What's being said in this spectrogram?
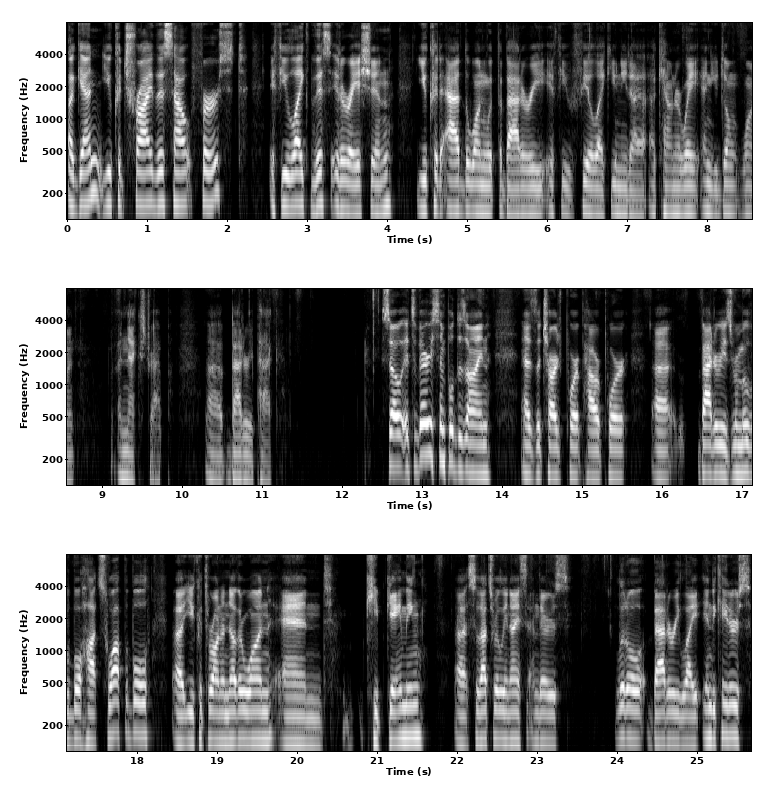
Again, you could try this out first. If you like this iteration, you could add the one with the battery if you feel like you need a, a counterweight and you don't want a neck strap uh, battery pack. So it's a very simple design as the charge port, power port. Uh, battery is removable, hot swappable. Uh, you could throw on another one and keep gaming. Uh, so that's really nice. And there's little battery light indicators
